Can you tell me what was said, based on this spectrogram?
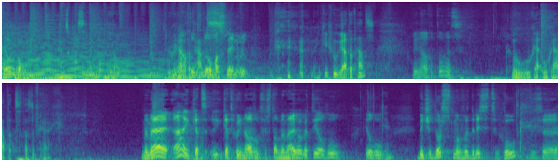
Welkom, Hoe gaat het, Hans? Thomas Lembroek. Dank u. Hoe gaat het, Hans? Goedenavond, Thomas. Maar hoe, hoe, ga- hoe gaat het? Dat is de vraag. Bij mij, ah, ik had, ik had goedenavond verstaan. Bij mij gaat het heel goed. Heel goed. Beetje dorst, maar voor de rest goed. Dus eh,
